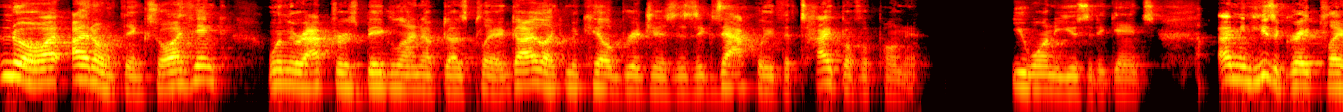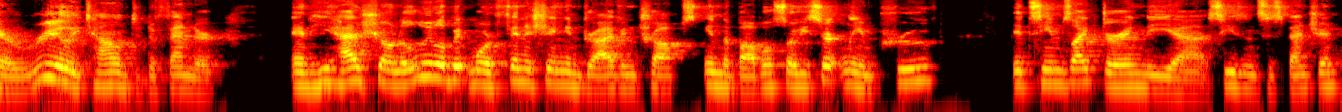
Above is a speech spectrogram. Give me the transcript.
No, I, I don't think so. I think when the Raptors' big lineup does play, a guy like Mikal Bridges is exactly the type of opponent you want to use it against. I mean, he's a great player, really talented defender, and he has shown a little bit more finishing and driving chops in the bubble. So he certainly improved. It seems like during the uh, season suspension,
